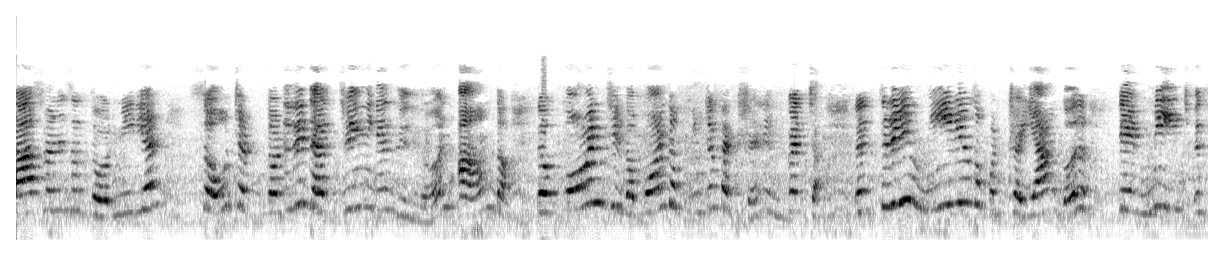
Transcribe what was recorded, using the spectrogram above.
last one is the third median so t- totally there are three learned and the, the point the point of intersection in which the three medians of a triangle they meet is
